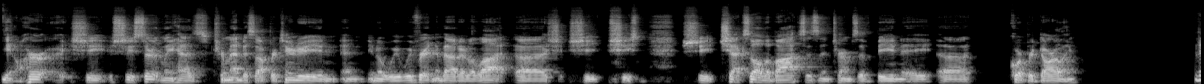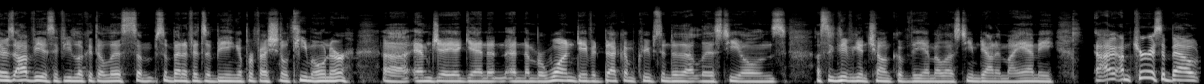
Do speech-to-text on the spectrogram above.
you know, her she she certainly has tremendous opportunity, and and you know we we've written about it a lot. Uh, she, she she she checks all the boxes in terms of being a uh, corporate darling there's obvious if you look at the list some some benefits of being a professional team owner. Uh, MJ again at, at, number one. David Beckham creeps into that list. He owns a significant chunk of the MLS team down in Miami. I, am curious about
